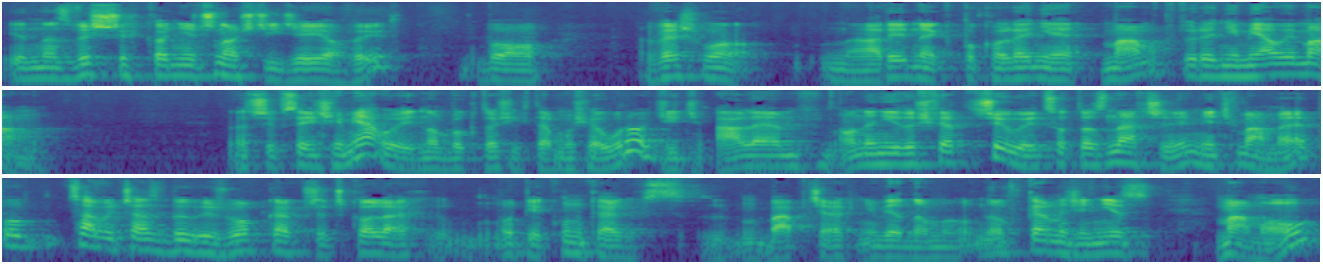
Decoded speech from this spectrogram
jedna z wyższych konieczności dziejowych, bo weszło na rynek pokolenie mam, które nie miały mam. Znaczy w sensie miały, no bo ktoś ich tam musiał urodzić, ale one nie doświadczyły, co to znaczy mieć mamę, bo cały czas były w żłobkach, przedszkolach, opiekunkach, babciach, nie wiadomo, no w każdym razie nie z mamą.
